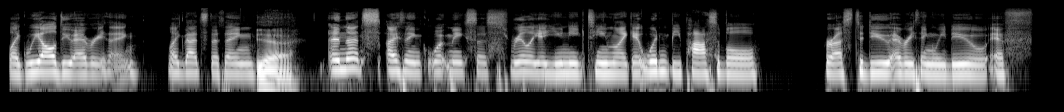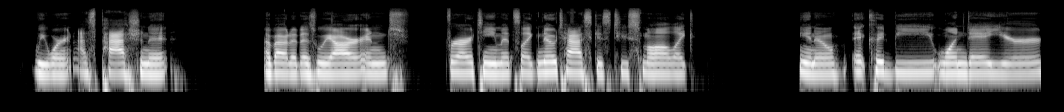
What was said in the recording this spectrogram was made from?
Like we all do everything. Like that's the thing. Yeah. And that's I think what makes us really a unique team. Like it wouldn't be possible for us to do everything we do if we weren't as passionate about it as we are and for our team it's like no task is too small like you know it could be one day you're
